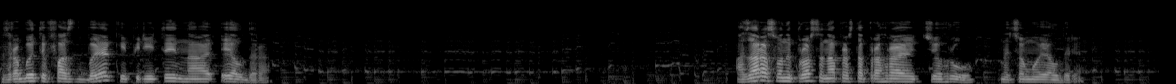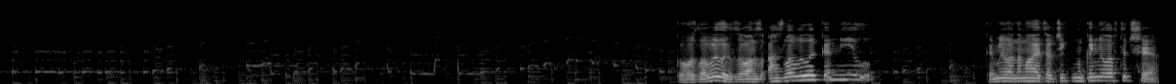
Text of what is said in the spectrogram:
Зробити фастбек і перейти на Елдера. А зараз вони просто-напросто програють цю гру на цьому Елдері. Кого зловили? А, зловили Камілу. Каміла намагається втекти. Ну, Каміла втече.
